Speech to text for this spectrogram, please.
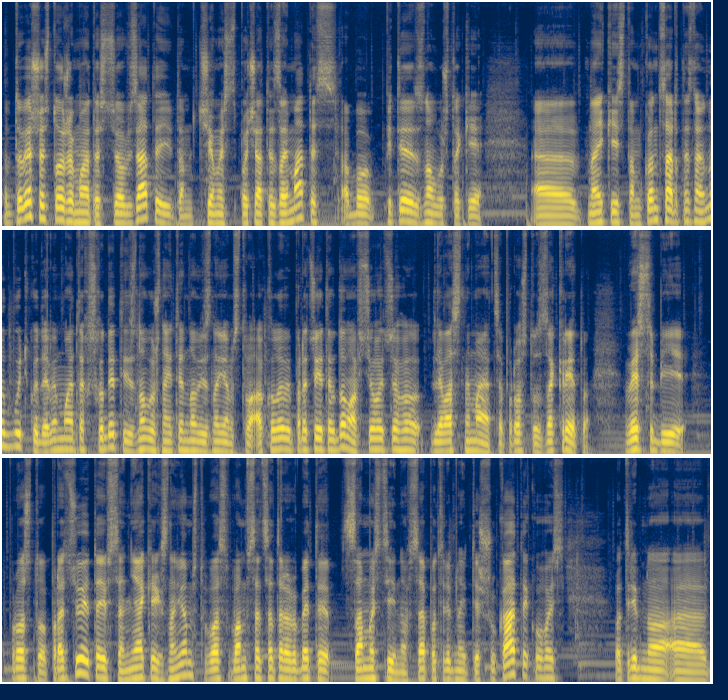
Тобто ви щось теж можете з цього взяти і там чимось почати займатися, або піти знову ж таки е, на якийсь там концерт, не знаю, ну будь-куди, ви можете сходити і знову ж знайти нові знайомства. А коли ви працюєте вдома, всього цього для вас немає, це просто закрито. Ви собі просто працюєте і все, ніяких знайомств, вас, вам все це треба робити самостійно, все потрібно йти шукати когось, потрібно. Е,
